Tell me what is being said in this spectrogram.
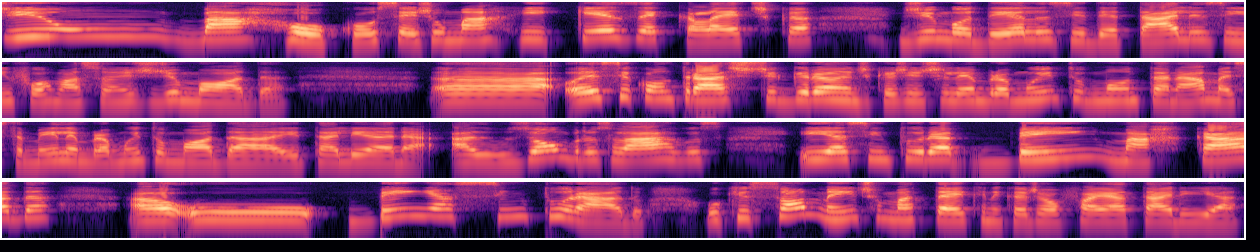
de um barroco, ou seja, uma riqueza eclética de modelos e detalhes e informações de moda. Uh, esse contraste grande que a gente lembra muito Montaná, mas também lembra muito moda italiana, os ombros largos e a cintura bem marcada, o bem acinturado, o que somente uma técnica de alfaiataria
